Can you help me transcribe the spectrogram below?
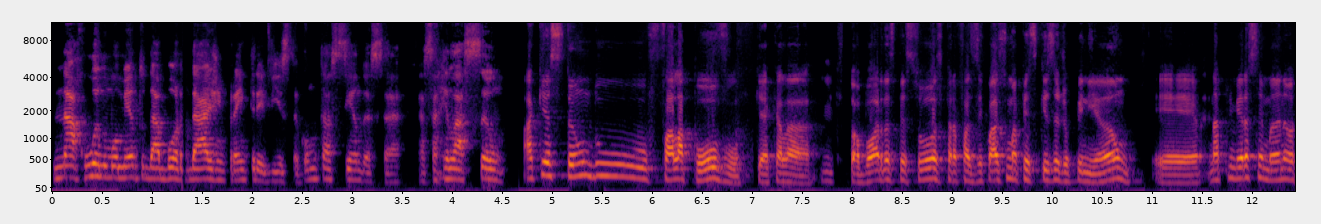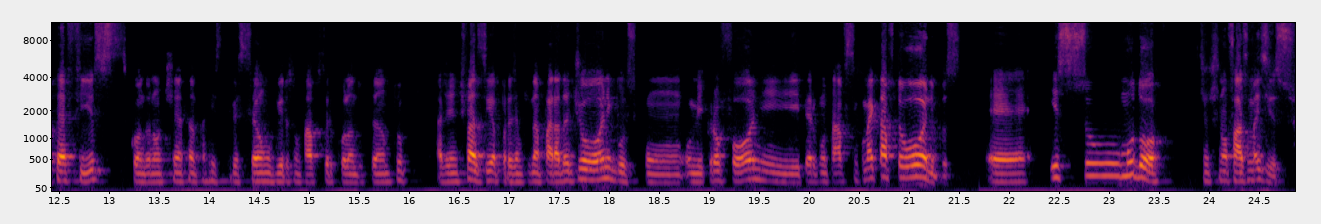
na rua no momento da abordagem para a entrevista? Como está sendo essa, essa relação? A questão do fala povo, que é aquela que tu aborda as pessoas para fazer quase uma pesquisa de opinião. É, na primeira semana eu até fiz, quando não tinha tanta restrição, o vírus não estava circulando tanto. A gente fazia, por exemplo, na parada de ônibus com o microfone e perguntava assim, como é que estava o teu ônibus? É, isso mudou. A gente não faz mais isso.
